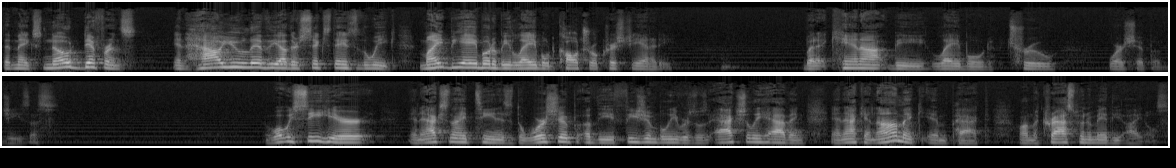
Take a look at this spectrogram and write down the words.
that makes no difference in how you live the other six days of the week might be able to be labeled cultural Christianity, but it cannot be labeled true worship of Jesus. What we see here in Acts 19 is that the worship of the Ephesian believers was actually having an economic impact on the craftsmen who made the idols.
